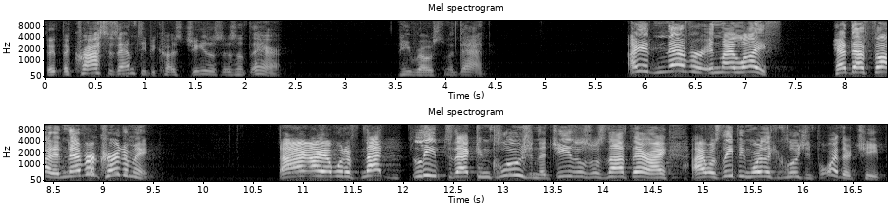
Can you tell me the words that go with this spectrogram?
The, the cross is empty because Jesus isn't there. He rose from the dead. I had never in my life had that thought. It never occurred to me. I, I, would have not leaped to that conclusion that Jesus was not there. I, I was leaping more to the conclusion, boy, they're cheap.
